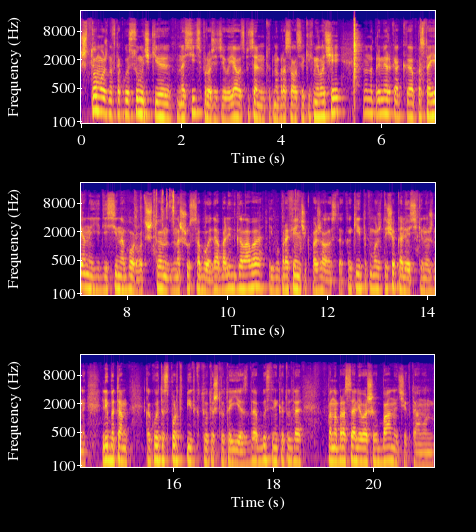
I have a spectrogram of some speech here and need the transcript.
Что можно в такой сумочке носить, спросите вы. Я вот специально тут набросал всяких мелочей. Ну, например, как э, постоянный EDC набор. Вот что ношу с собой. Да, болит голова, ибупрофенчик, пожалуйста. Какие-то, может, еще колесики нужны. Либо там какой-то спортпит, кто-то что-то ест. Да, быстренько туда понабросали ваших баночек, там он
